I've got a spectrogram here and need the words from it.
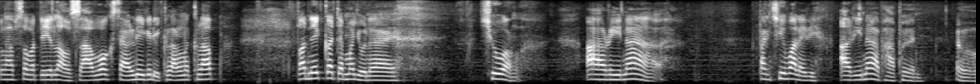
กราบสวัสดีเหล่าสาวกแซลลี่กันอีกครั้งนะครับ ตอนนี้ก็จะมาอยู่ในช่วงอารีนาตั้งชื่อว่าอะไรดี อารีนาพาเพลิน เออ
